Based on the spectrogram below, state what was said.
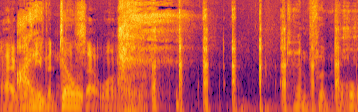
I wouldn't I even don't- touch that one. Ten foot pole.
